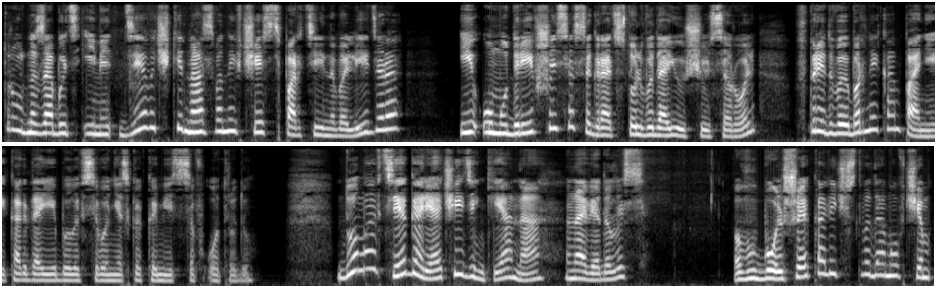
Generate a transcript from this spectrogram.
Трудно забыть имя девочки, названной в честь партийного лидера и умудрившейся сыграть столь выдающуюся роль в предвыборной кампании, когда ей было всего несколько месяцев от роду. Думаю, в те горячие деньки она наведалась в большее количество домов, чем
